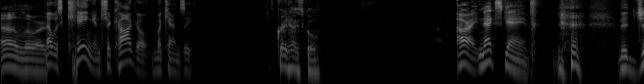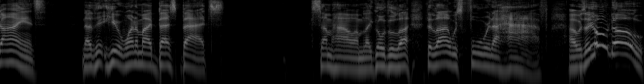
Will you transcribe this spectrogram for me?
Oh Lord. That was King in Chicago, McKenzie. Great high school. All right, next game. the Giants. Now here, one of my best bets. Somehow I'm like, oh, the line the line was four and a half. I was like, oh no,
